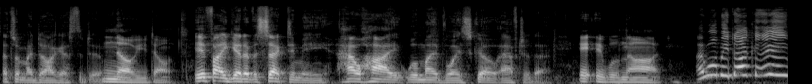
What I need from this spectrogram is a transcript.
That's what my dog has to do. No, you don't. If I get a vasectomy, how high will my voice go after that? It, it will not. I will be Dr. Hey,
